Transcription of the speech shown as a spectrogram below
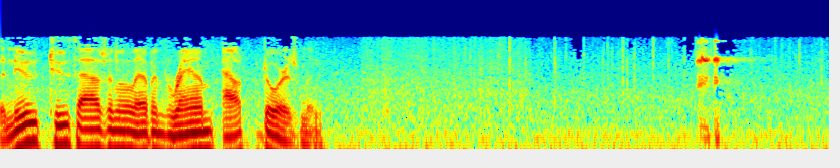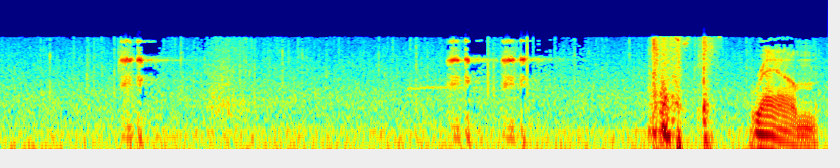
The new 2011 Ram Outdoorsman Ram.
